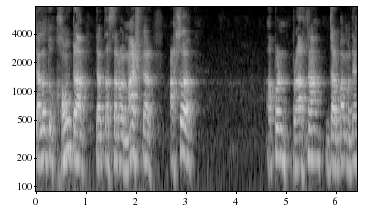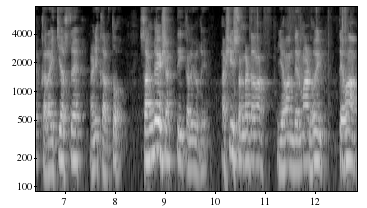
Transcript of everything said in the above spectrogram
त्याला तो खाऊन टाक त्याचा सर्व नाश कर. असं आपण प्रार्थना गरबामध्ये करायची असते आणि करतो. संघय शक्ती कलयुगे. अशी संघटना जेव्हा निर्माण होईल तेव्हा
